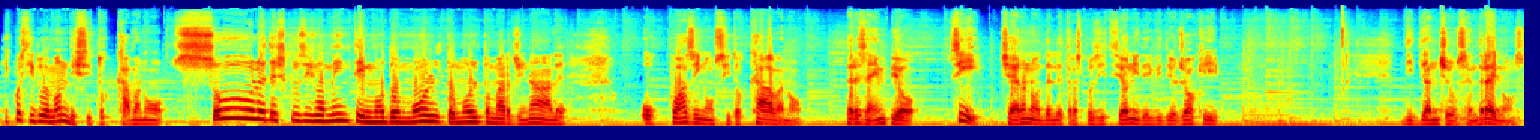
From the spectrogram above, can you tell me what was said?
e questi due mondi si toccavano solo ed esclusivamente in modo molto molto marginale o quasi non si toccavano. Per esempio, sì, c'erano delle trasposizioni dei videogiochi di Dungeons and Dragons,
